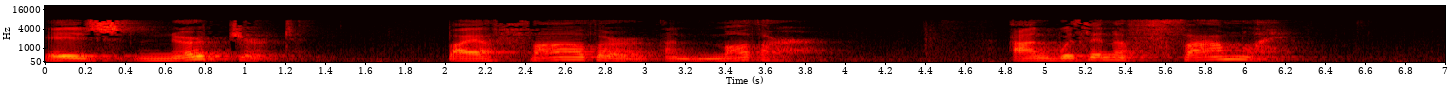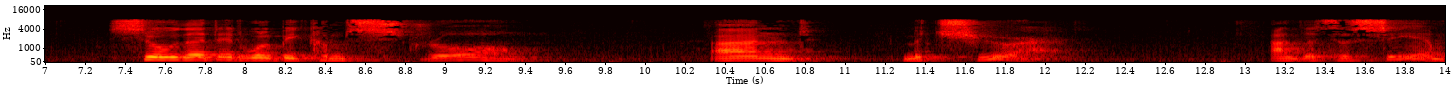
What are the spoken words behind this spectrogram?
is nurtured by a father and mother and within a family so that it will become strong and mature. And it's the same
